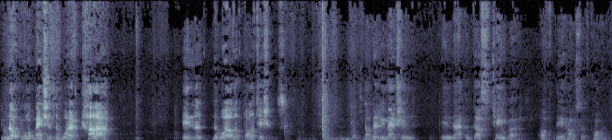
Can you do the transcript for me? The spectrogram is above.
You know, you won't mention the word color in the, the world of politicians. It's not going to be mentioned in that august chamber of the House of Commons.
